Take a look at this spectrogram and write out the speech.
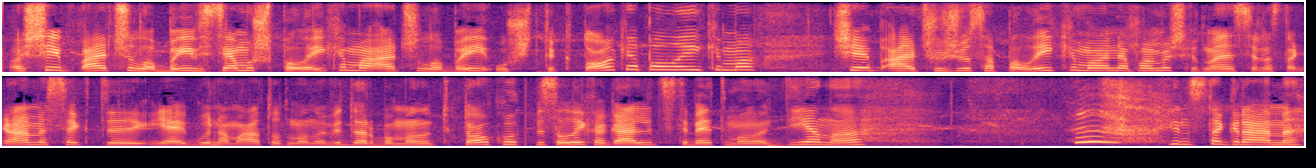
O šiaip ačiū labai visiems už palaikymą, ačiū labai už tik tokią palaikymą, šiaip ačiū už visą palaikymą, nepamirškit manęs ir Instagram'e sekti, jeigu nematot mano video arba mano TikTok'ų, visą laiką galite stebėti mano dieną Instagram'e.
